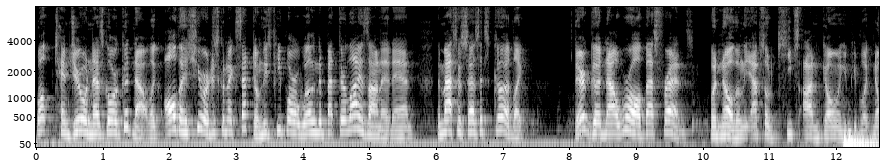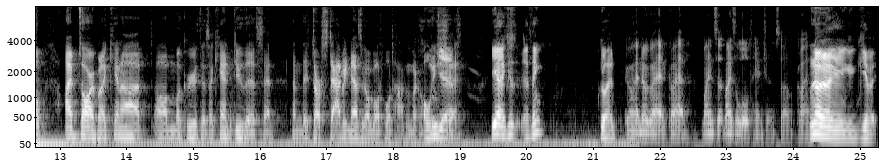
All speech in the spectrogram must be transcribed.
well, Tanjiro and Nezuko are good now. Like all the Hashira are just going to accept them. These people are willing to bet their lives on it, and the master says it's good. Like they're good now. We're all best friends. But no, then the episode keeps on going, and people like, nope, I'm sorry, but I cannot um, agree with this. I can't do this, and then they start stabbing Nezuko multiple times. I'm like, holy Yeah. shit. Yeah, because I think. Go ahead. Go ahead. No, go ahead. Go ahead. Mine's a, mine's a little tangent, so go ahead. No, no, you you give it,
